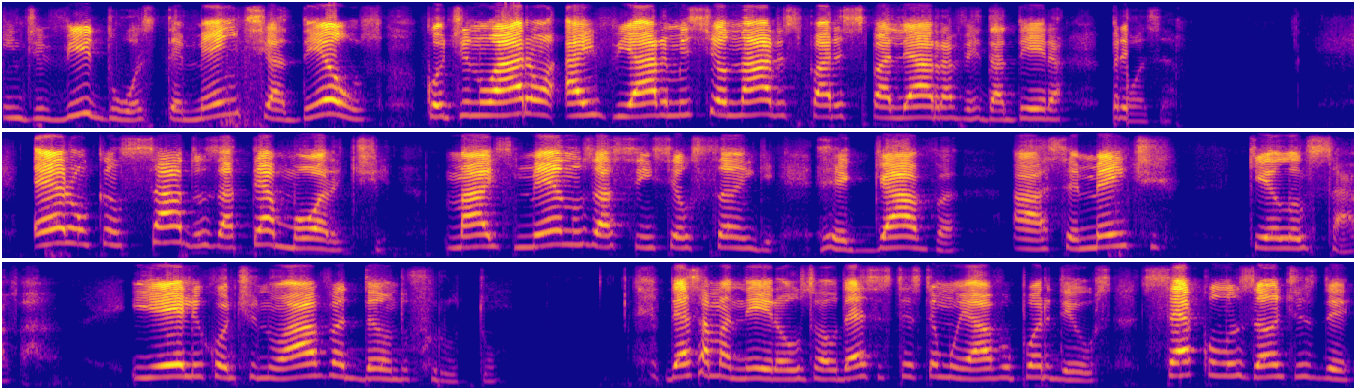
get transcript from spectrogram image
indivíduos temente a Deus continuaram a enviar missionários para espalhar a verdadeira pregosa. Eram cansados até a morte, mas menos assim seu sangue regava a semente que lançava, e ele continuava dando fruto. Dessa maneira, os valdeses testemunhavam por Deus, séculos antes de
